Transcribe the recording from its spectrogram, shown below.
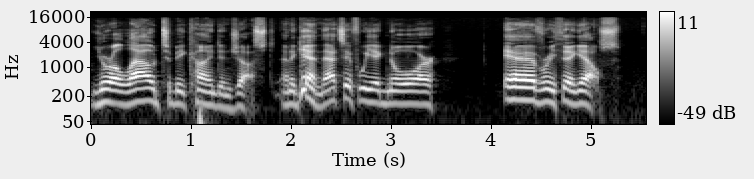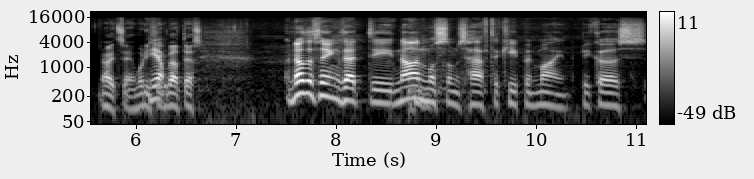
You're allowed to be kind and just. And again, that's if we ignore everything else. All right, Sam, what do you Yep. think about this? Another thing that the non-Muslims have to keep in mind, because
